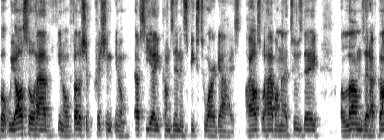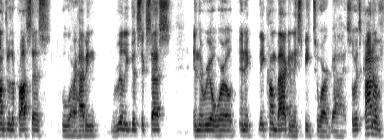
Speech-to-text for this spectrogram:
But we also have, you know, Fellowship Christian, you know, FCA comes in and speaks to our guys. I also have on that Tuesday alums that have gone through the process who are having really good success in the real world. And it, they come back and they speak to our guys. So it's kind of,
